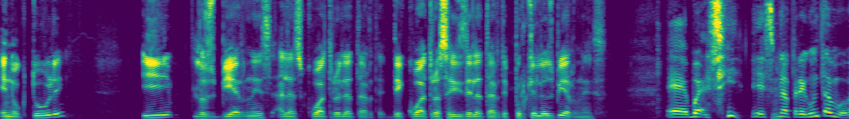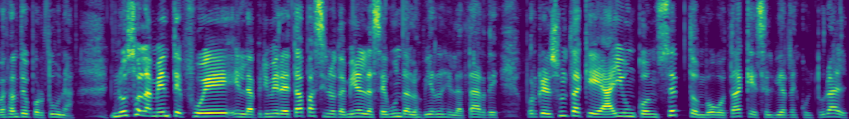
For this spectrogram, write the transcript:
en octubre y los viernes a las 4 de la tarde, de 4 a 6 de la tarde. ¿Por qué los viernes? Eh, bueno, sí, es una pregunta bastante oportuna. No solamente fue en la primera etapa, sino también en la segunda, los viernes de la tarde, porque resulta que hay un concepto en Bogotá que es el Viernes Cultural,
